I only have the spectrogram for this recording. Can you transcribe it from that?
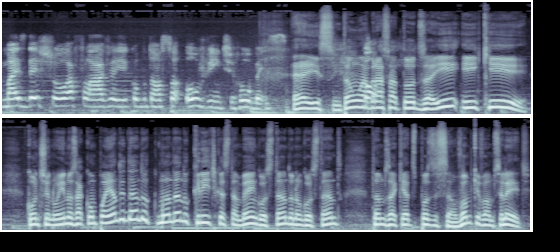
mas deixou a Flávia aí como nossa ouvinte, Rubens. É isso. Então um Bom, abraço a todos aí e que continuem nos acompanhando e dando, mandando críticas também, gostando, não gostando. Estamos aqui à disposição. Vamos que vamos, Sileide.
